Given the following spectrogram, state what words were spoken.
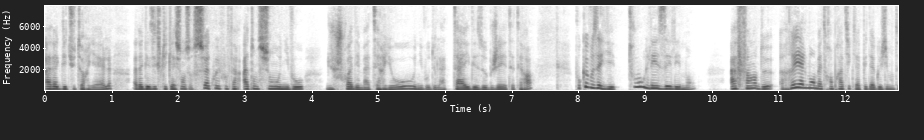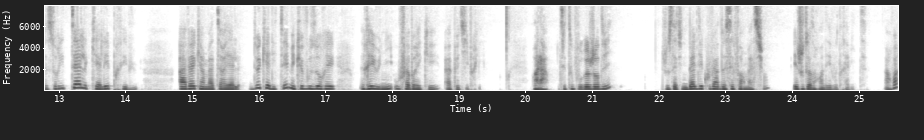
avec des tutoriels, avec des explications sur ce à quoi il faut faire attention au niveau du choix des matériaux, au niveau de la taille des objets, etc. Pour que vous ayez tous les éléments afin de réellement mettre en pratique la pédagogie Montessori telle qu'elle est prévue, avec un matériel de qualité, mais que vous aurez réuni ou fabriqué à petit prix. Voilà, c'est tout pour aujourd'hui. Je vous souhaite une belle découverte de ces formations et je vous donne rendez-vous très vite. Au revoir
